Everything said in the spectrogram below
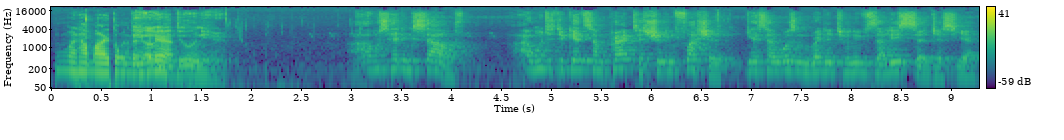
มึงมาทำอะไรตรง What the นี้ hell วะเนี่ย are you doing here? I was heading south. I wanted to get some practice shooting flashes. Guess I wasn't ready to leave Zalicia just yet.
